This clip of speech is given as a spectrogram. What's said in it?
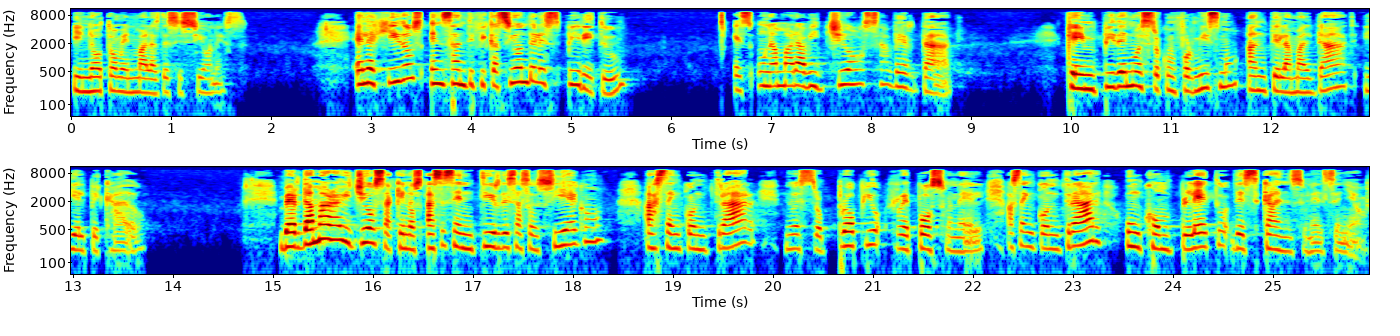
y no tomen malas decisiones. Elegidos en santificación del Espíritu es una maravillosa verdad que impide nuestro conformismo ante la maldad y el pecado. Verdad maravillosa que nos hace sentir desasosiego hasta encontrar nuestro propio reposo en Él, hasta encontrar un completo descanso en el Señor.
